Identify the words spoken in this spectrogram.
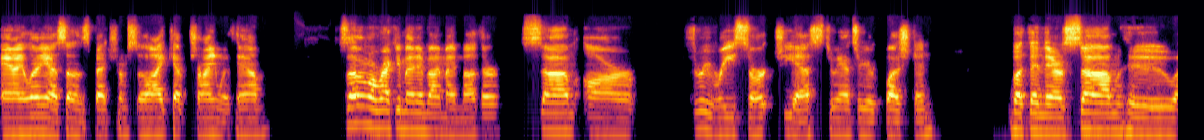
and I learned he has Southern Spectrum, so I kept trying with him. Some of them were recommended by my mother. Some are through research, yes, to answer your question. But then there's some who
